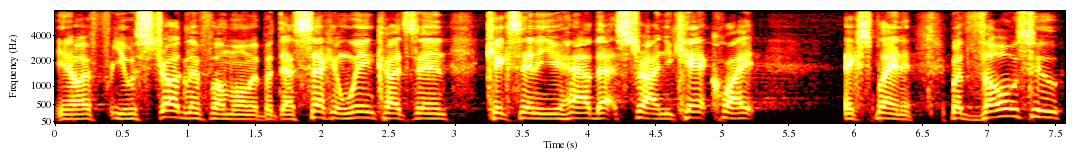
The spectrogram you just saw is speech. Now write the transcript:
You know, if you were struggling for a moment, but that second wind cuts in, kicks in, and you have that stride, and you can't quite explain it. But those who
